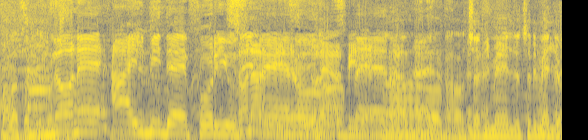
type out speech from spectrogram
ballatone di Bon Non è I'll be there for you. Non è spero, non è I'll be there, spero. no, No, c'è di meglio, c'è di meglio.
